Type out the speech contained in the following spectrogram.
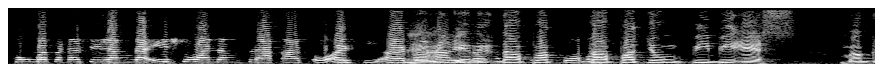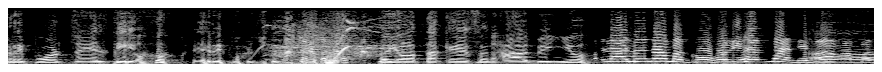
kung matagal silang na-issuehan ng plakat o RCR. Eh, eh, dapat po- dapat yung PBS mag-report sa LTO. I-report yung Toyota Quezon Avenue. Lalo na, maghuhulihan na, di ba? Ah, Kapag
